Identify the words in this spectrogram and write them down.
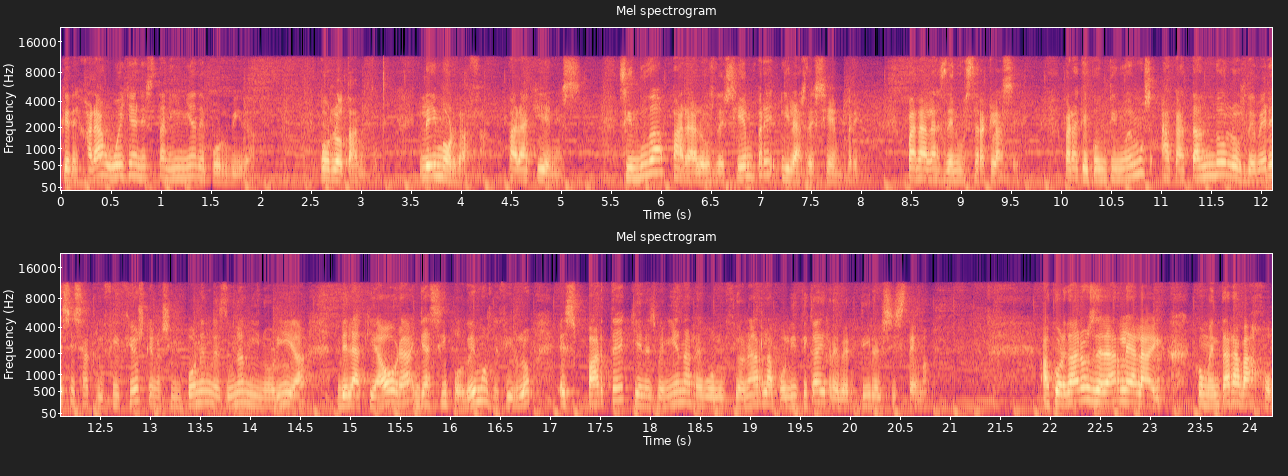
que dejará huella en esta niña de por vida. Por lo tanto, ley Mordaza, ¿para quiénes? Sin duda para los de siempre y las de siempre, para las de nuestra clase, para que continuemos acatando los deberes y sacrificios que nos imponen desde una minoría de la que ahora, ya sí podemos decirlo, es parte quienes venían a revolucionar la política y revertir el sistema. Acordaros de darle a like, comentar abajo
